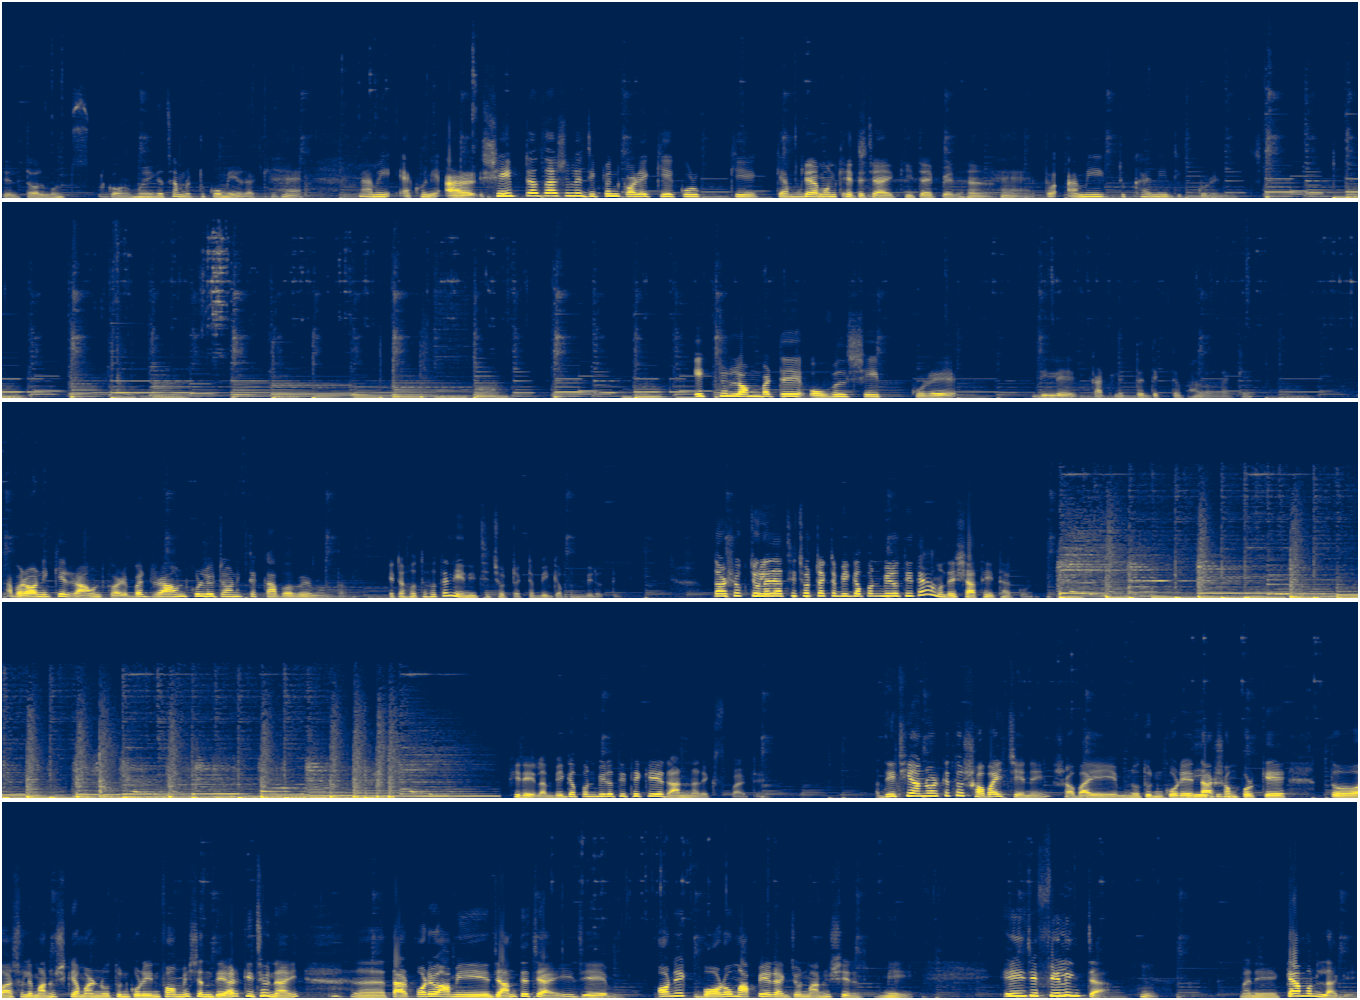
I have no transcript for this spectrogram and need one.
তেলটা অলমোস্ট গরম হয়ে গেছে আমরা একটু কমিয়ে রাখি। হ্যাঁ। না আমি এখনই। আর শেপটা তো আসলে ডিপেন্ড করে কে কে কেমন কেমন খেতে চায়। কি টাইপের হ্যাঁ। হ্যাঁ তো আমি একটুখানি ডিপ করে নিচ্ছি। একটু লম্বাটে ওভাল শেপ করে দিলে কাটলেটটা দেখতে ভালো লাগে। আবার অনেকে রাউন্ড করে বাট রাউন্ড করলে এটা অনেকটা কাবাবের মতো। এটা হতে হতে নিয়ে নিচ্ছি ছোট্ট একটা বিজ্ঞাপন বিরতি। দর্শক চলে যাচ্ছি ছোট্ট একটা বিজ্ঞাপন বিরতিতে। আমাদের সাথেই থাকুন। ফিরে এলাম বিজ্ঞাপন বিরতি থেকে রান্নার এক্সপার্টে দিঠি আনোয়ারকে তো সবাই চেনে সবাই নতুন করে তার সম্পর্কে তো আসলে মানুষকে আমার নতুন করে ইনফরমেশন দেওয়ার কিছু নাই। তারপরেও আমি জানতে চাই যে অনেক বড় মাপের একজন মানুষের মেয়ে এই যে ফিলিংটা মানে কেমন লাগে?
